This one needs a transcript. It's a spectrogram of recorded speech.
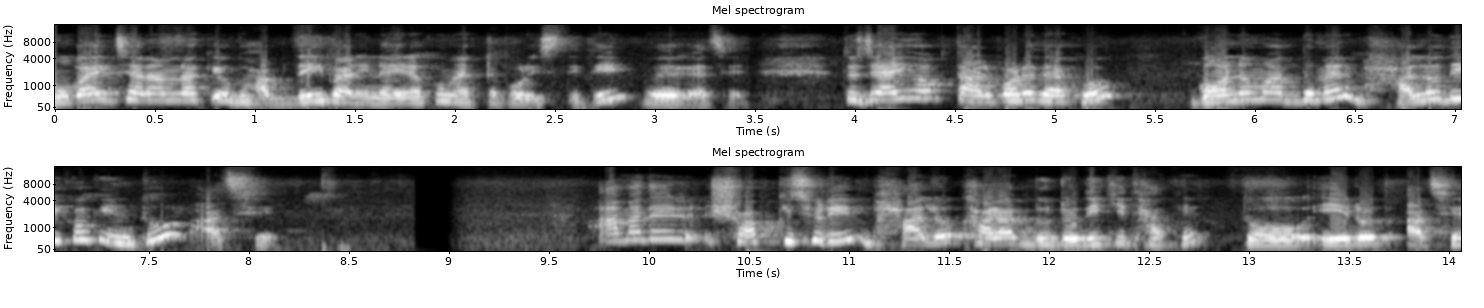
মোবাইল ছাড়া আমরা কেউ ভাবতেই পারি না, এরকম একটা পরিস্থিতি হয়ে গেছে। তো যাই হোক, তারপরে দেখো, গণমাধ্যমের ভালো দিকও কিন্তু আছে। আমাদের সব কিছুরই ভালো, খারাপ দুটো দিকই থাকে। তো এরও আছে।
